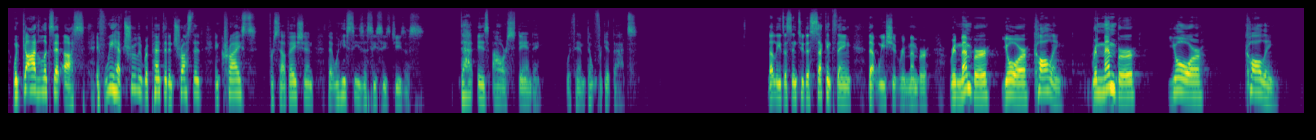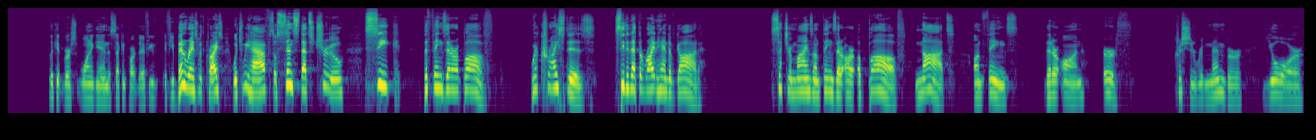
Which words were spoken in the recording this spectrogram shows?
When God looks at us, if we have truly repented and trusted in Christ for salvation, that when He sees us, He sees Jesus. That is our standing with Him. Don't forget that. That leads us into the second thing that we should remember. Remember your calling. Remember your calling. Look at verse 1 again, the second part there. If you've, if you've been raised with Christ, which we have, so since that's true, seek the things that are above, where Christ is seated at the right hand of God. Set your minds on things that are above, not on things that are on earth. Christian, remember your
